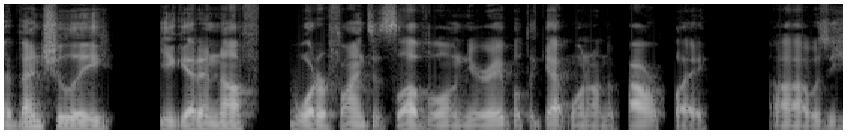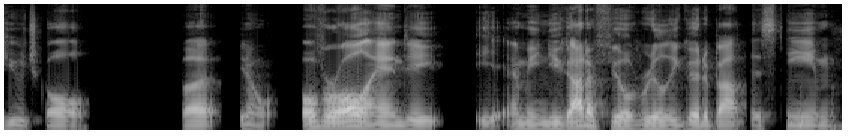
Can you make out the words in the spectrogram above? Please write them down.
eventually, you get enough, water finds its level, and you're able to get one on the power play. Uh, was a huge goal. But you know, overall, Andy, I mean, you got to feel really good about this team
